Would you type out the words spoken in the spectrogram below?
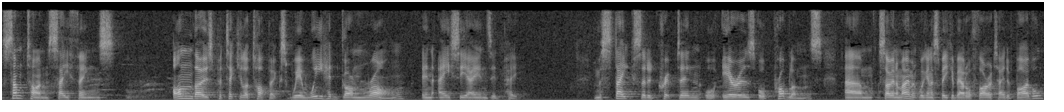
sometimes say things on those particular topics where we had gone wrong in ACANZP. Mistakes that had crept in, or errors or problems Um, so, in a moment, we're going to speak about authoritative Bible,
